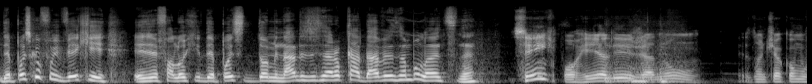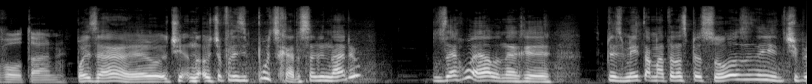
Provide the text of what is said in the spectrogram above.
Depois que eu fui ver que ele falou que depois de dominados eles eram cadáveres ambulantes, né? Sim, morri ali, já não. Eles não tinham como voltar, né? Pois é, eu, eu tinha, eu tinha falei assim, putz, cara, o sanguinário Zé Ruela, né? Que simplesmente tá matando as pessoas e, tipo,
